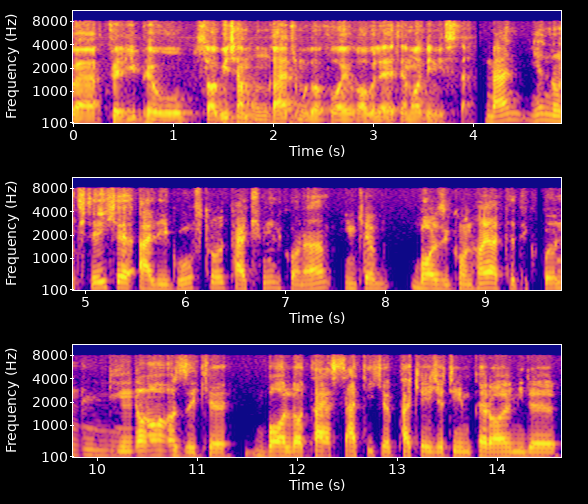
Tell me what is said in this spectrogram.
و فلیپه و ساویچ هم اونقدر مدافع قابل اعتمادی نیستن. من یه نکته ای که علی گفت رو تکمیل کنم اینکه بازیکنهای اتلتیکو نیازه که بالاتر سطحی که پکیج تیم ارائه میده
